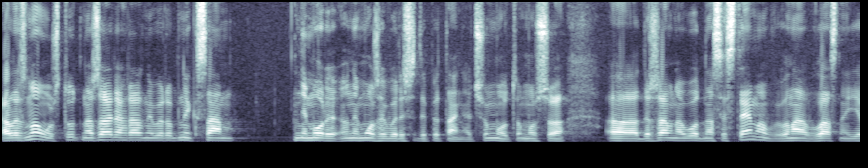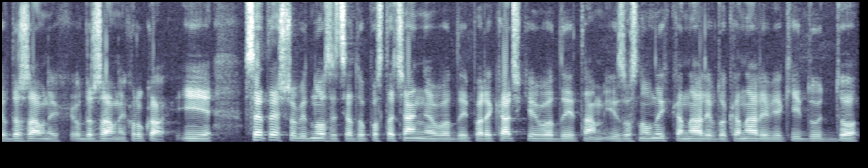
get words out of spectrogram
Але знову ж тут, на жаль, аграрний виробник сам не може, не може вирішити питання. Чому? Тому що е, державна водна система вона власне є в державних, в державних руках. І все те, що відноситься до постачання води, перекачки води там із основних каналів до каналів, які йдуть до,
